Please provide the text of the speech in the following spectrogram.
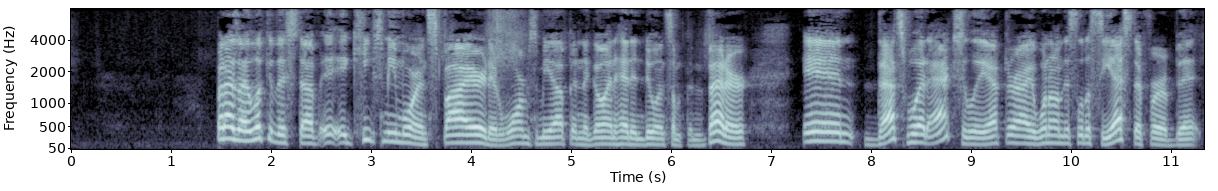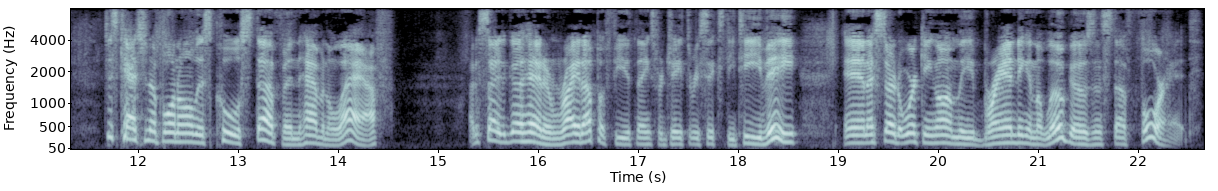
But as I look at this stuff, it, it keeps me more inspired. It warms me up into going ahead and doing something better. And that's what actually, after I went on this little siesta for a bit, just catching up on all this cool stuff and having a laugh, I decided to go ahead and write up a few things for J360 TV, and I started working on the branding and the logos and stuff for it.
